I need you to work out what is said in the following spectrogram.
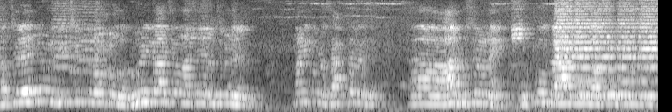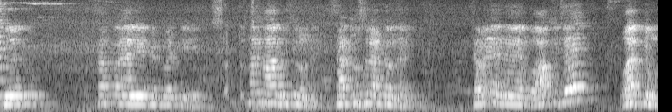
సత్సురేంద్రుడు వీక్షించే రూపములు. రూఢిగాచం అదే రుచులు లేదు మనకి ఇప్పుడు సత్తలు ఆరు రుచులు ఉన్నాయి. ఉప్పు కారం అపరుచులు చేదు సప్ప అనేటటువంటి మనకు ఆరు రుచులు ఉన్నాయి. సట్ రుచులు అంటాం దాన్ని సమయ వాక్కుచే వాక్యము.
